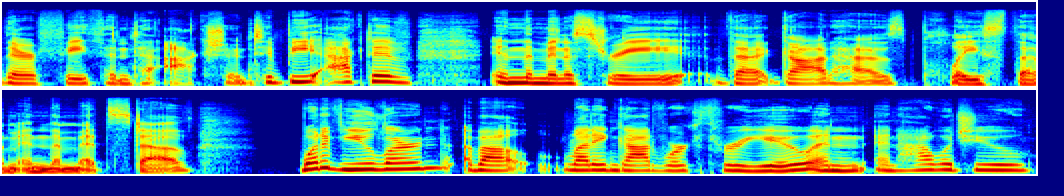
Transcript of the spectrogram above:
their faith into action, to be active in the ministry that God has placed them in the midst of? What have you learned about letting God work through you, and, and how would you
